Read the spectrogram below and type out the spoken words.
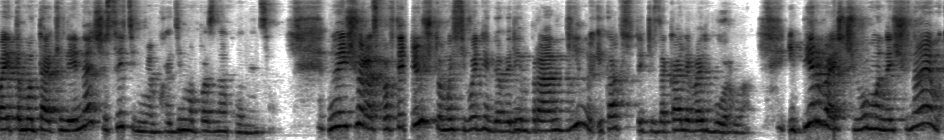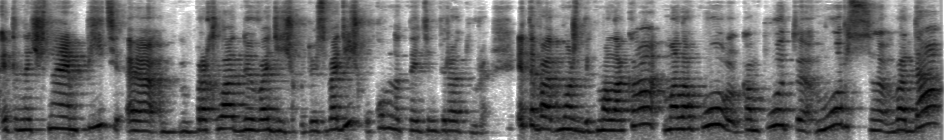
поэтому так или иначе с этим необходимо познакомиться. Но еще раз повторюсь, что мы сегодня говорим про ангину и как все-таки закаливать горло. И первое, с чего мы начинаем, это начинаем пить э, прохладную прохладную водичку, то есть водичку комнатной температуры. Это может быть молока, молоко, компот, морс, вода,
